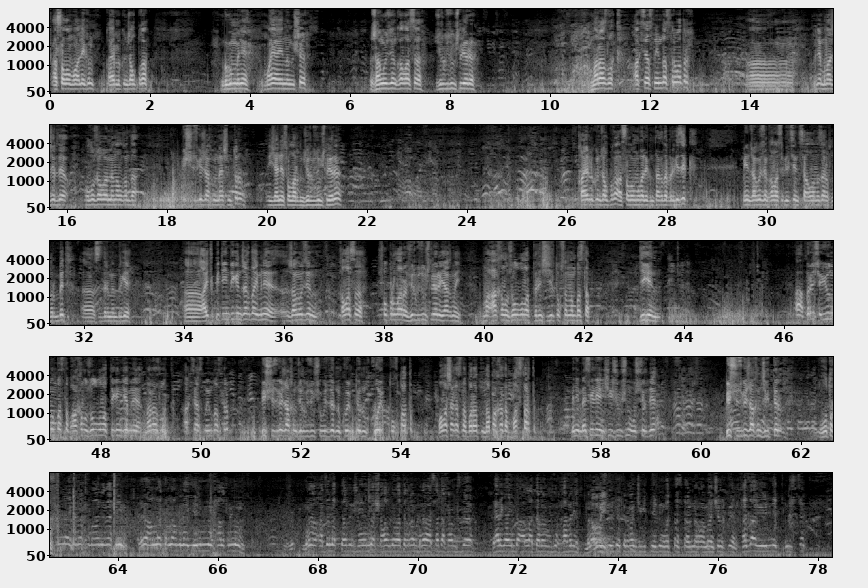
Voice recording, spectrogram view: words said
ассалаумағалейкум қайырлы күн жалпыға. Бүгін міне май айының үші. Жаңаөзен қаласы жүргізушілері наразылық акциясын ұйымдастырып жатыр міне мына жерде ұлы жобамен алғанда 500-ге жақын мәшін тұр. Және солардың жүргізушілері. Қайырлы күн жалпыға ассалаумағалейкум тағы да бір кезек. Мен жаңаөзен қаласы белсендісі алланазаров нұрымбет ә, сіздермен бірге айтып кетейін деген жағдай. Міне жаңаөзен қаласы шопырлары жүргізушілері яғни мына ақылы жол болады бірінші желтоқсаннан бастап деген а бірінші июньнан бастап ақылы жол болады дегенге міне наразылық акциясын ұйымдастырып 500-ге жақын жүргізуші өздерінің көліктерін қойып тоқтатып бала шағасына баратын напақадан бас тартып міне мәселені шешу үшін осы жерде 500-ге жақын жігіттер отыр Allah Teala mına yerimnin halkının mına azametlerin jeğine şalını atırgan mına sadakamızda dergahında Allah Teala uzun kabul et. Mına o sözde oturgan jigitlerдің отбасыларына аманшылық бер. Қазақ еліне тыныштық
